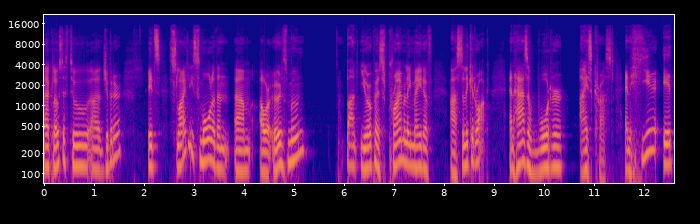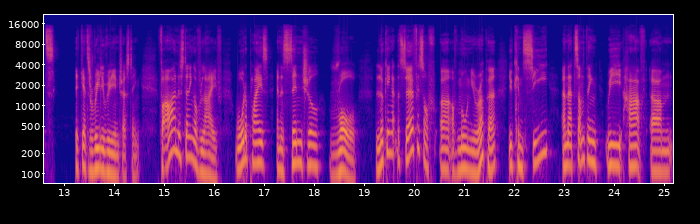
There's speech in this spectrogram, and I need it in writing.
uh, closest to uh, Jupiter. It's slightly smaller than um, our Earth's moon, but Europa is primarily made of uh, silicate rock and has a water ice crust. And here it's it gets really really interesting. For our understanding of life, water plays an essential role. Looking at the surface of uh, of Moon Europa, you can see, and that's something we have um,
